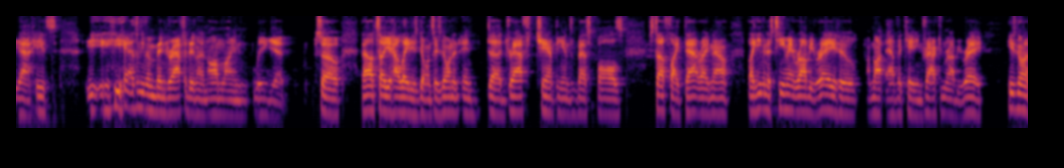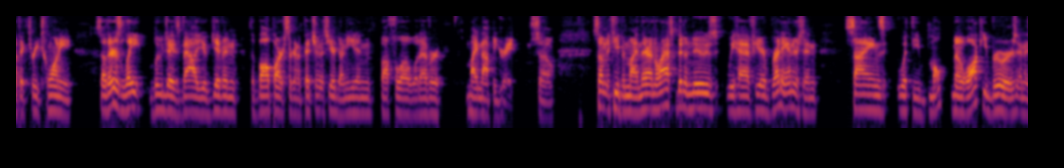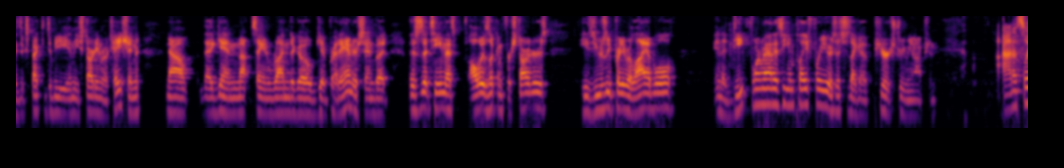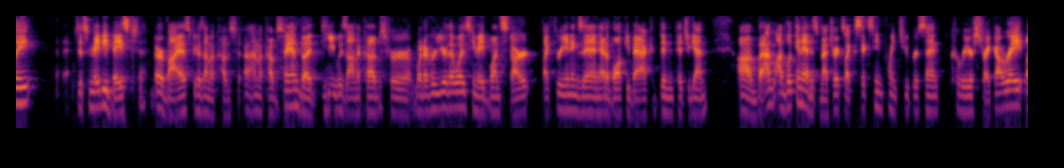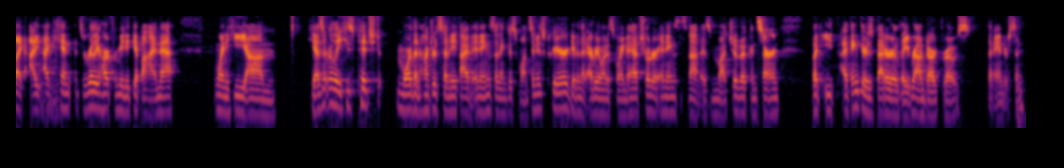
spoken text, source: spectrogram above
Yeah, he's he, hasn't even been drafted in an online league yet. So that'll tell you how late he's going. So he's going in, in uh, draft champions, best balls, stuff like that right now. Like even his teammate Robbie Ray, who I'm not advocating drafting Robbie Ray, he's going to pick 320. So there's late Blue Jays value given the ballparks they're going to pitch in this year. Dunedin, Buffalo, whatever might not be great. So something to keep in mind there. And the last bit of news we have here: Brett Anderson signs with the Milwaukee Brewers and is expected to be in the starting rotation. Now, again, not saying run to go get Brett Anderson, but this is a team that's always looking for starters. He's usually pretty reliable. In a deep format, is he in play for you, or is this just like a pure streaming option? Honestly, just maybe based or biased because I'm a Cubs I'm a Cubs fan, but he was on the Cubs for whatever year that was. He made one start, like three innings in, had a bulky back, didn't pitch again. Um, but I'm, I'm looking at his metrics, like 16.2% career strikeout rate. Like I, I can't, it's really hard for me to get behind that when he, um, he hasn't really, he's pitched more than 175 innings, I think just once in his career, given that everyone is going to have shorter innings. It's not as much of a concern, but he, I think there's better late round dart throws than Anderson.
